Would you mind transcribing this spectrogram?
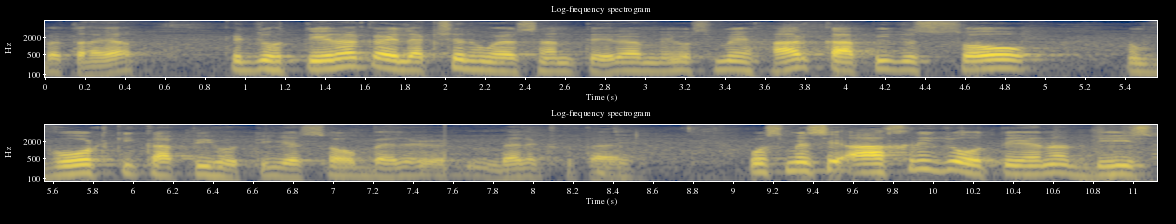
بتایا کہ جو تیرہ کا الیکشن ہوا ہے سن تیرہ میں، اس میں ہر کاپی جو سو ووٹ کی کاپی ہوتی ہے، سو بیلٹ بیلٹ ہوتا ہے، اس میں سے آخری جو ہوتے ہیں نا بیس،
